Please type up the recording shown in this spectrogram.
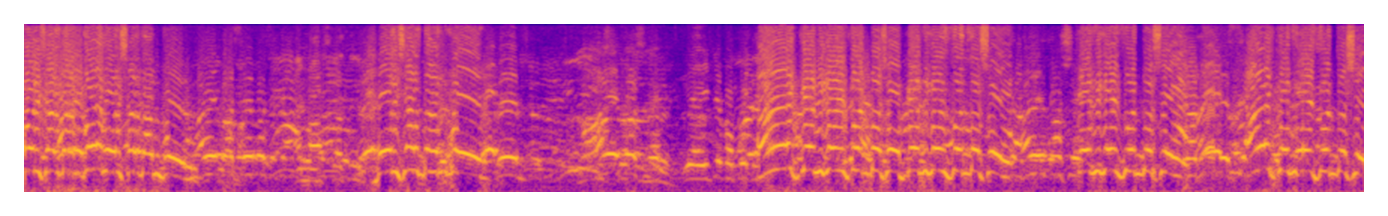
বরিশাল দাম কম বরিশাল দাম কম বরিশাল দাম কম কেজি কেজি চোদ্দশো কেজি কেজি চোদ্দশো কেজি কেজি চোদ্দশো। এই কেজি কেজি চোদ্দশো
